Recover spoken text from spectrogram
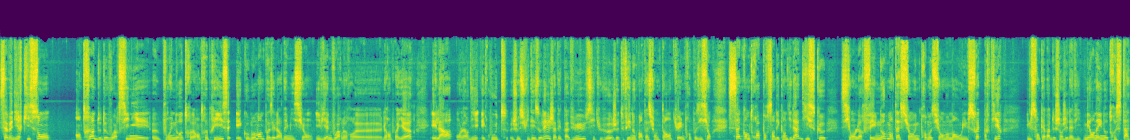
Ça veut dire qu'ils sont en train de devoir signer euh, pour une autre entreprise et qu'au moment de poser leur démission, ils viennent voir leur, euh, leur employeur et là, on leur dit écoute, je suis désolé, j'avais pas vu, si tu veux, je te fais une augmentation de temps, tu as une proposition. 53% des candidats disent que si on leur fait une augmentation, une promotion au moment où ils souhaitent partir, ils sont capables de changer d'avis. Mais on a une autre stat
